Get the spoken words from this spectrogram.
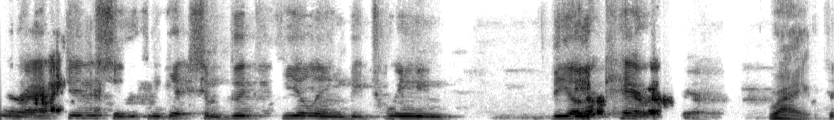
interaction, so you can get some good feeling between the other character. Right. So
